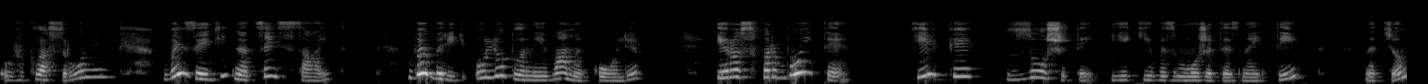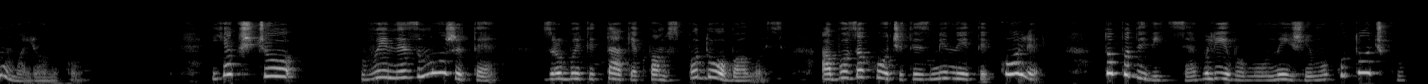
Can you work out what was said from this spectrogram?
в класрумі. Ви зайдіть на цей сайт, виберіть улюблений вами колір і розфарбуйте тільки зошити, які ви зможете знайти на цьому малюнку. Якщо ви не зможете зробити так, як вам сподобалось, або захочете змінити колір, то подивіться, в лівому нижньому куточку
